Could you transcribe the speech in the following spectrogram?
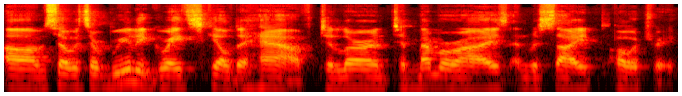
Um, so it's a really great skill to have to learn to memorize and recite poetry.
